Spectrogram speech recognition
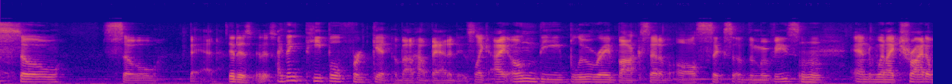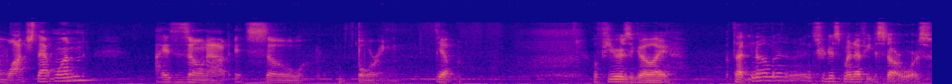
so, so bad. It is. It is. I think people forget about how bad it is. Like, I own the Blu ray box set of all six of the movies, hmm and when I try to watch that one, I zone out. It's so boring. Yep. Well, a few years ago, I thought, you know, I'm going to introduce my nephew to Star Wars.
